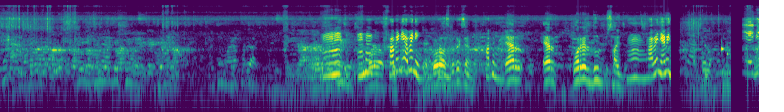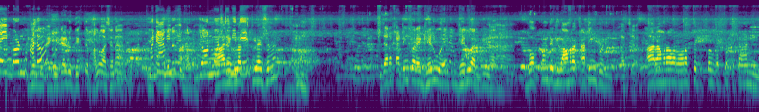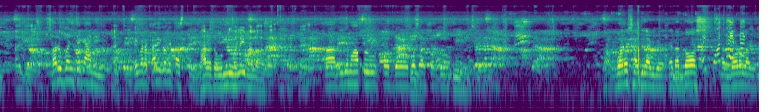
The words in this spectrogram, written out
উম, উহুম, হবে নি হবে নি বড় আসলে দেখছেন? হবে না এর এর পরের দূর সাইজ হুম হবে নি আমি এইগুলাই বরং ভালো। এটা একটু দেখতে ভালো আছে না? মানে আমি আর এগুলা জন্মাষ্টমীতে কি হয়েছে না? যারা কাটিং করে ঘেরু এরকম ঘেরু আর কি। বক্রম দেখি আমরা কাটিং করি। আচ্ছা। আর আমরা আবার অর্ডার থেকে কলকাতা থেকে আনি আচ্ছা। স্বরূপগঞ্জ থেকে আনি আচ্ছা। একবারে কারিগরের কাছ থেকে। ভালো তো অমনি হলেই ভালো হবে। আর এই যে মহাপ্রভুর পদ্ম বসার পদ্ম বড় সাইজ লাগবে এটা দশ আর বড় লাগবে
